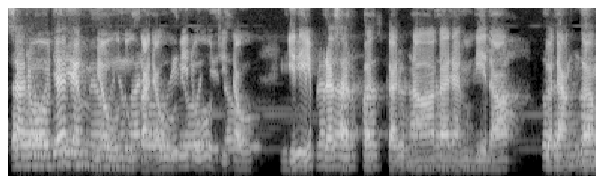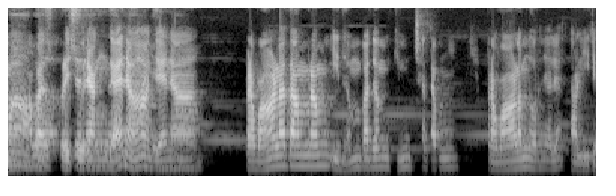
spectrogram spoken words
സരോജരമ്യൗ കരൗ വിരോചിതൗ. ഗിരി പ്രസർപ്പത്കരുണാതരം ഗിത. ത്വദംഗമാപസ്പൃശുരംഗനാജന. പ്രവാളതമ്രം ഇതം പദം കിംചതം. പ്രവാളം എന്ന് പറഞ്ഞാൽ തളിര്.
